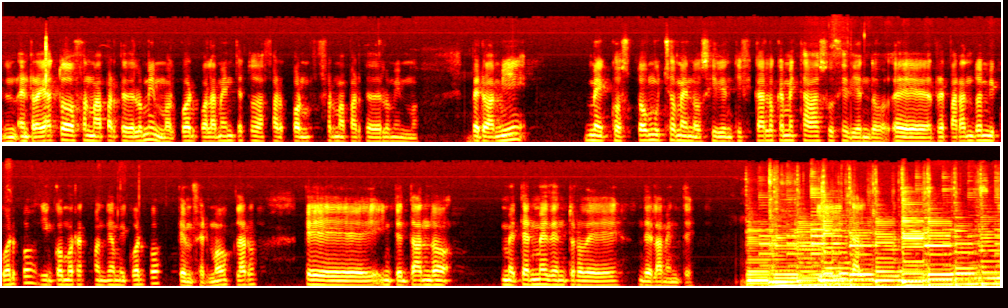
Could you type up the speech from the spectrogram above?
En, realidad todo forma parte de lo mismo, el cuerpo, la mente, todo forma parte de lo mismo. Pero a mí me costó mucho menos identificar lo que me estaba sucediendo, eh, reparando en mi cuerpo y en cómo respondía mi cuerpo, que enfermó, claro, intentando meterme dentro de, de la mente. Y tal.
